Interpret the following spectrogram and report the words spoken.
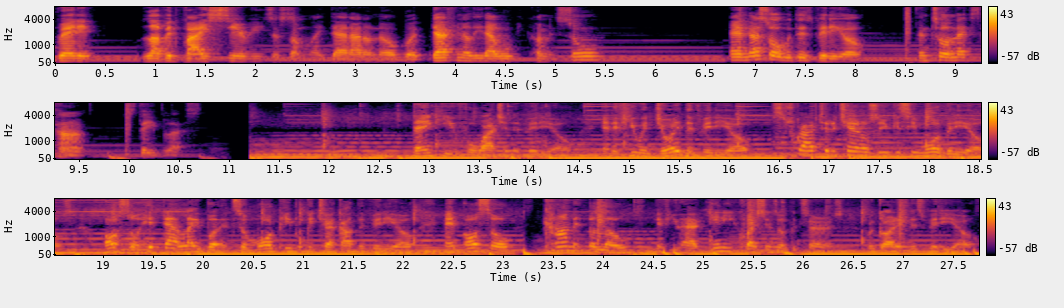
Reddit love advice series or something like that. I don't know, but definitely that will be coming soon. And that's all with this video. Until next time, stay blessed. Thank you for watching the video. And if you enjoyed the video, subscribe to the channel so you can see more videos. Also, hit that like button so more people can check out the video. And also, comment below if you have any questions or concerns regarding this video.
